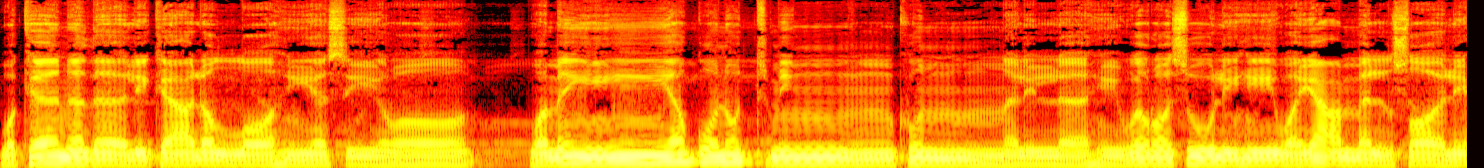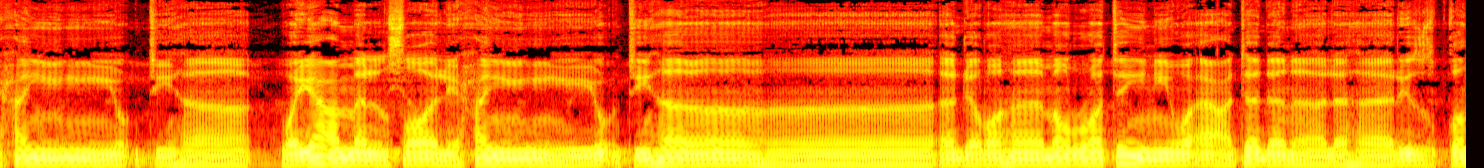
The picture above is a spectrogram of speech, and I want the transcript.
وكان ذلك على الله يسيرا. ومن يقنت منكن لله ورسوله ويعمل صالحا يؤتها ويعمل صالحا يؤتها أجرها مرتين وأعتدنا لها رزقا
